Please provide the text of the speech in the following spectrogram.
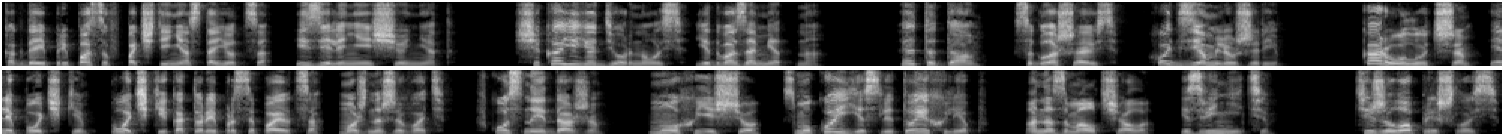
когда и припасов почти не остается, и зелени еще нет». Щека ее дернулась, едва заметно. «Это да, соглашаюсь. Хоть землю жри». «Кору лучше. Или почки. Почки, которые просыпаются, можно жевать. Вкусные даже. Мох еще. С мукой, если то, и хлеб. Она замолчала. «Извините. Тяжело пришлось.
